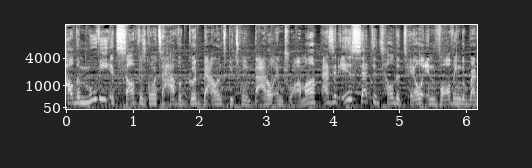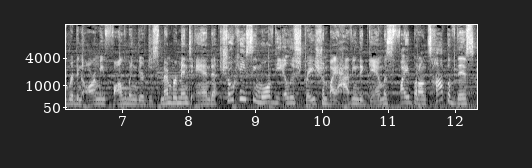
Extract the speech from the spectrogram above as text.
how the movie itself is going to have a good balance between battle and drama, as it is set to tell the tale involving the Red Ribbon Army following their dismemberment and showcasing more of the illustration by having the Gammas fight, but on top of this,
